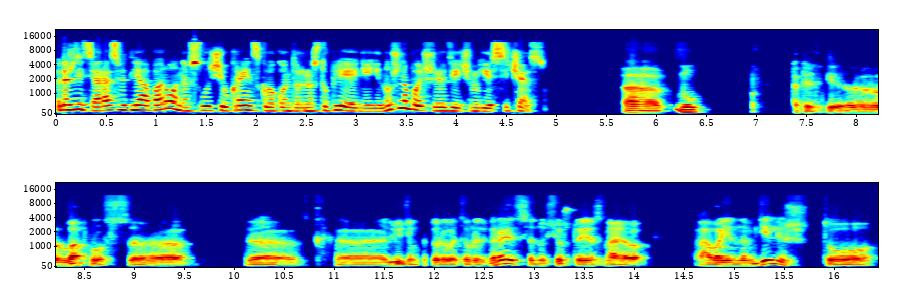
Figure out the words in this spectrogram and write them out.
Подождите, а разве для обороны в случае украинского контрнаступления не нужно больше людей, чем есть сейчас? А, ну, опять-таки, э, вопрос э, э, к людям, которые в этом разбираются, но все, что я знаю о военном деле, что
